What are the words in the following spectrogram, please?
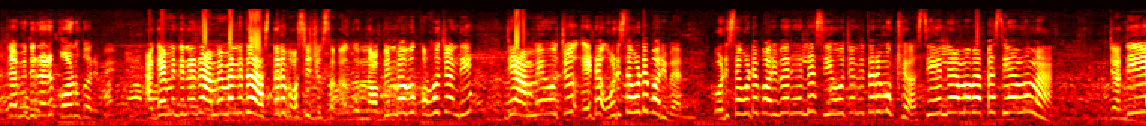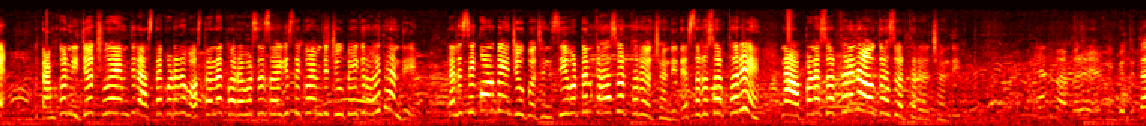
আগামী দিনের কোণ করবে আগামী দিনের আমি মানে তো রাস্তায় বসিছু নবীন বাবু কুমার যে আমি হচ্ছু এটা ওড়শা গোটে পরিবার ওড়শা গোটে পরিবার হলে সি হচ্ছেন তার মুখ্য সি হলে আমার বাপা সি আমার মা যদি ତାଙ୍କ ନିଜ ଛୁଆ ଏମିତି ରାସ୍ତା କଡ଼ରେ ବସିଥାନ୍ତେ ଖରା ବର୍ଷା ସହିକି ସେ କ'ଣ ଏମିତି ଚୁପ୍ ହେଇକି ରହିଥାନ୍ତେ ତାହେଲେ ସେ କ'ଣ ପାଇଁ ଚୁପ୍ ଅଛନ୍ତି ସିଏ ବର୍ତ୍ତମାନ କାହା ସ୍ୱାର୍ଥରେ ଅଛନ୍ତି ଦେଶର ସ୍ୱାର୍ଥରେ ନା ଆପଣା ସ୍ୱାର୍ଥରେ ନା ଆଉ କାହା ସ୍ୱାର୍ଥରେ ଅଛନ୍ତି ଭାବରେ ନିବେଦିତା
